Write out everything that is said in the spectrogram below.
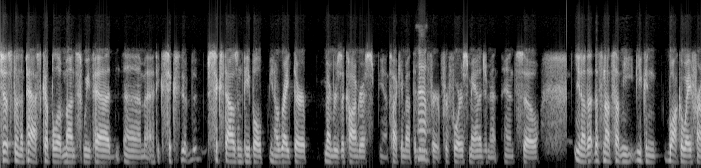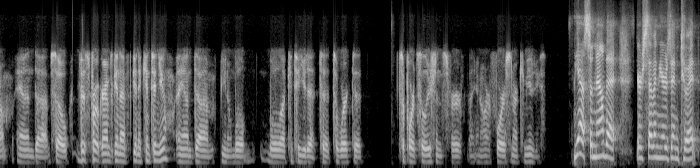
Just in the past couple of months, we've had um, I think six six thousand people, you know, write their members of Congress, you know, talking about the wow. need for for forest management, and so you know that that's not something you, you can walk away from. And uh, so this program's going to continue and um, you know we'll we'll uh, continue to, to to work to support solutions for you know our forests and our communities. Yeah so now that you're 7 years into it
